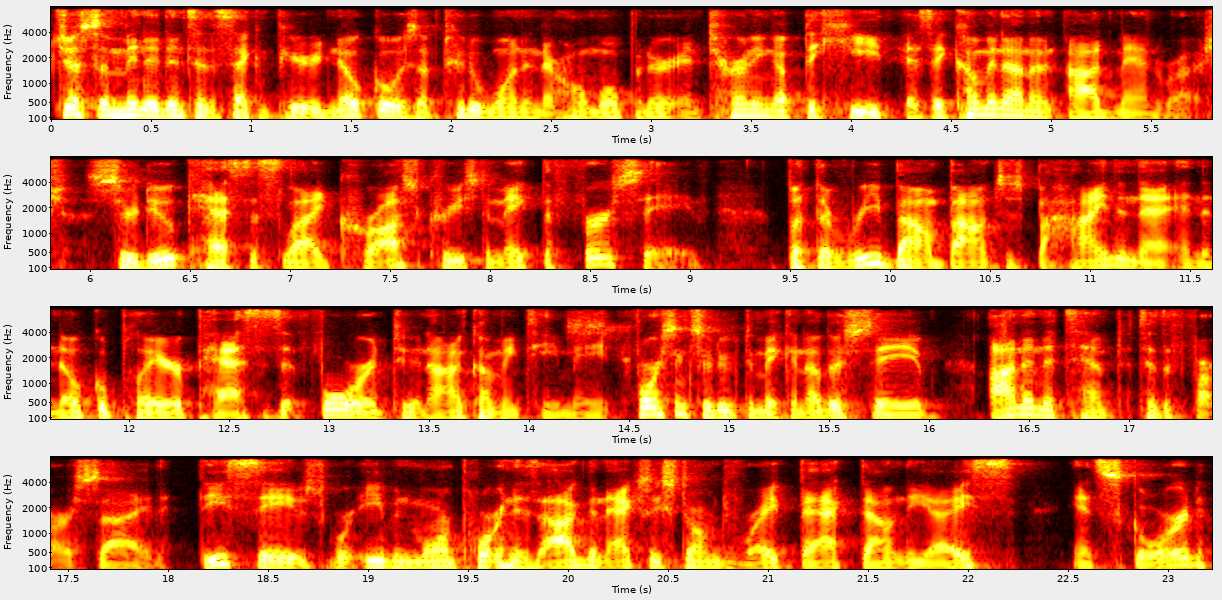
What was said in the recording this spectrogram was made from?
Just a minute into the second period, Noco is up 2 to 1 in their home opener and turning up the heat as they come in on an odd man rush. Serdiuk has to slide cross crease to make the first save, but the rebound bounces behind the net and the Noco player passes it forward to an oncoming teammate, forcing Serdiuk to make another save on an attempt to the far side. These saves were even more important as Ogden actually stormed right back down the ice and scored.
